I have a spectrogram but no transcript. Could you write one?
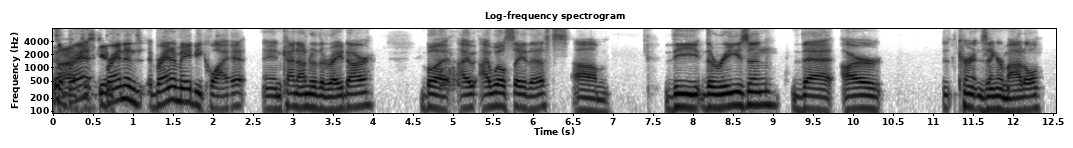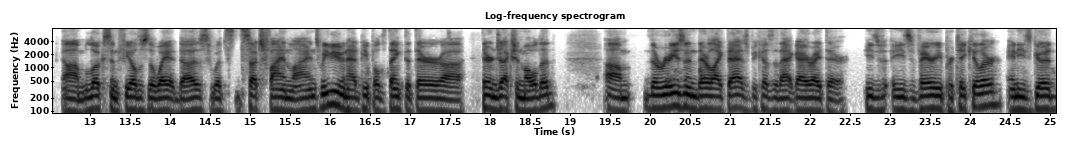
So Uh, Brand, Brandon Brandon may be quiet and kind of under the radar, but I, I will say this: um, the the reason that our current Zinger model um, looks and feels the way it does with such fine lines, we've even had people think that they're uh, they're injection molded. Um, the reason they're like that is because of that guy right there. He's he's very particular and he's good.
